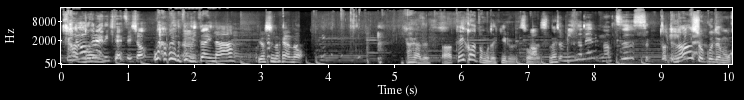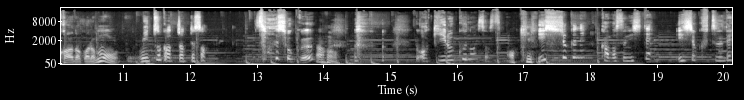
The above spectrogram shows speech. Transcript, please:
昨日ぐらいに来たやつでしょ？食べてみたいな。吉野家の。いかがですか？テイクアウトもできるそうですねあじ。ゃあみんなね、夏すっだってきりみたいな。何食でも買うだからもう3つ買っちゃってさ。3食？うん。飽きるくない？さす大きい。一食ね、かぼすにして、一食普通で、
